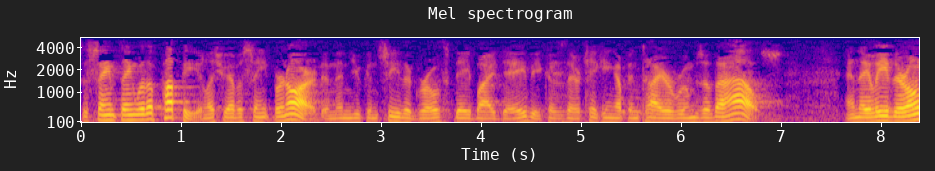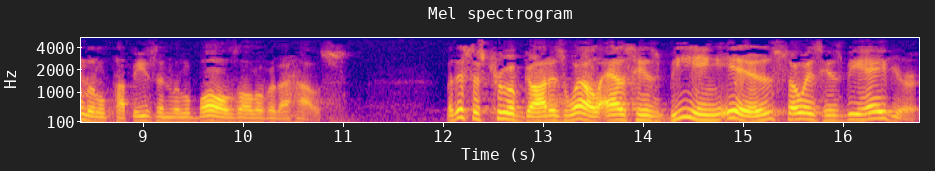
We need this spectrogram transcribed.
It's the same thing with a puppy, unless you have a St. Bernard, and then you can see the growth day by day because they're taking up entire rooms of the house. And they leave their own little puppies and little balls all over the house. But this is true of God as well. As His being is, so is His behavior.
